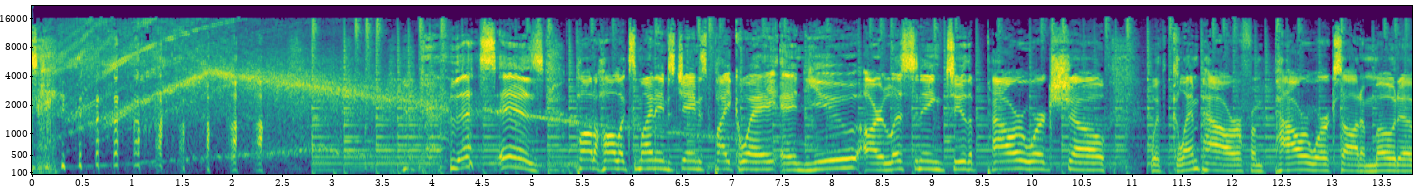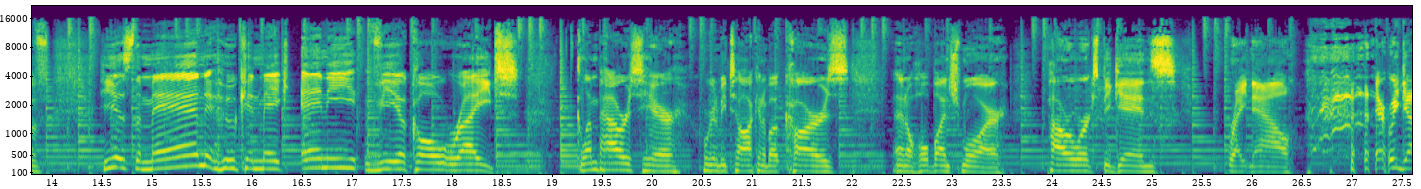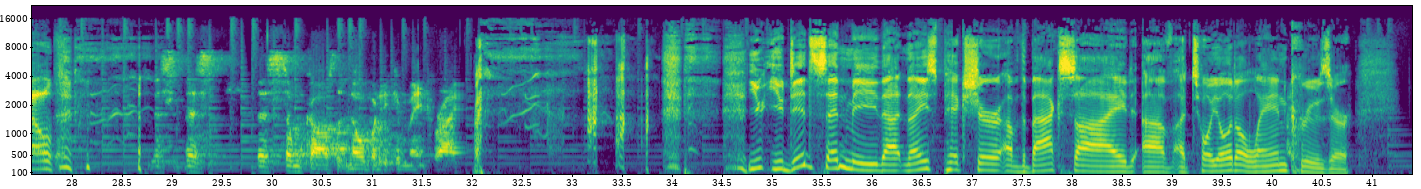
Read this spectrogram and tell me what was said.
this is Podaholics. My name's James Pikeway, and you are listening to the Powerworks Show with Glenn Power from Powerworks Automotive. He is the man who can make any vehicle right. Glenn Power's here. We're going to be talking about cars and a whole bunch more. Powerworks begins right now. there we go. There's, there's, there's some cars that nobody can make right. You you did send me that nice picture of the backside of a Toyota Land Cruiser,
